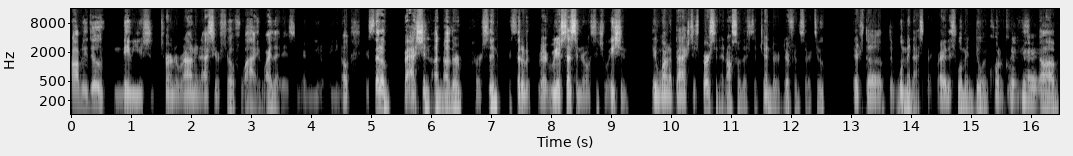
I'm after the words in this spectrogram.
probably do. Maybe you should turn around and ask yourself why, why that is. Maybe, you, you know, instead of bashing another person, instead of re- reassessing their own situation, they want to bash this person. And also there's the gender difference there too there's the the woman aspect, right? This woman doing quote unquote mm-hmm. job,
